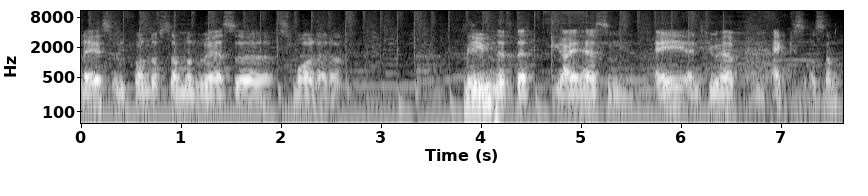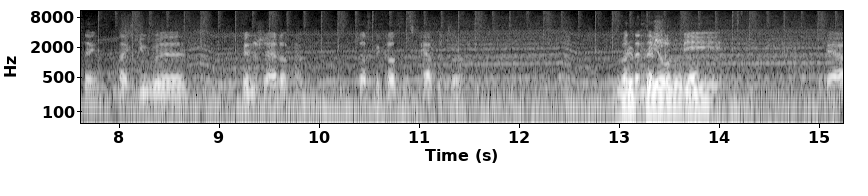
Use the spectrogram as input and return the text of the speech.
placed in front of someone who has a small letter. Maybe. Even if that guy has an A and you have an X or something, like you will finish ahead of him just because it's capital. But then there should be. Yeah,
